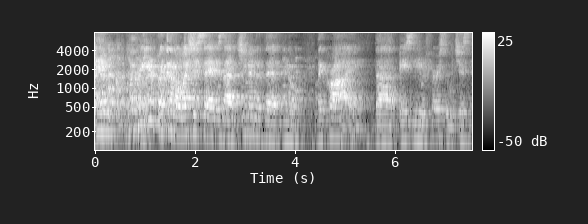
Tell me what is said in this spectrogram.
and what really reflected about what she said is that she meant that the, you know, the cry that basically refers to, which is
